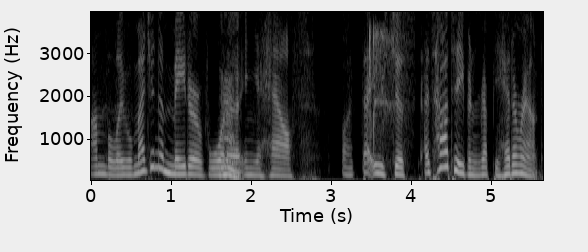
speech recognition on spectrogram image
unbelievable. Imagine a meter of water Hmm. in your house. Like that is just it's hard to even wrap your head around.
